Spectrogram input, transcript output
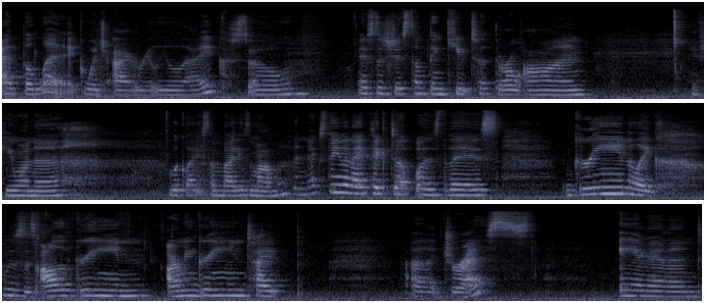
at the leg, which I really like. So this is just something cute to throw on if you want to look like somebody's mama. The next thing that I picked up was this green like what is this olive green army green type uh, dress and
